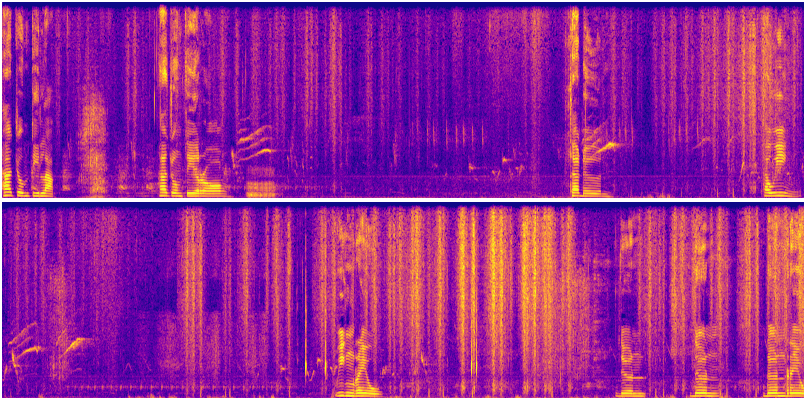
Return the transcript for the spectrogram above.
ถ้าโจมตีหลัก ถ้าโจมตีรอง ถ้าเดิน ถ้าวิ่ง วิ่งเร็ว เดิน เดิน เดินเร็ว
